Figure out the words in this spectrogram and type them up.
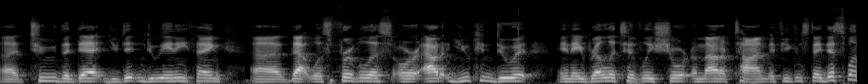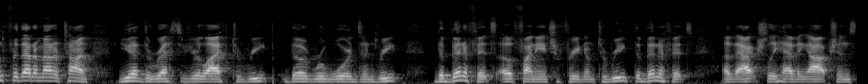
uh, to the debt, you didn't do anything uh, that was frivolous or out, you can do it in a relatively short amount of time. If you can stay disciplined for that amount of time, you have the rest of your life to reap the rewards and reap the benefits of financial freedom, to reap the benefits of actually having options.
